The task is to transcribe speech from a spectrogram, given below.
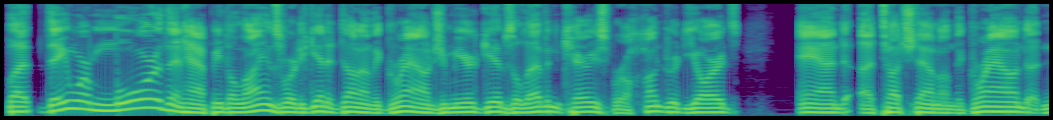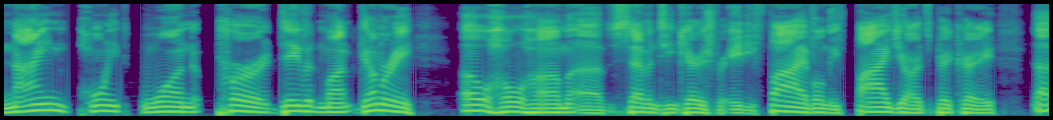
but they were more than happy. The Lions were to get it done on the ground. Jahmyr Gibbs, 11 carries for 100 yards and a touchdown on the ground, 9.1 per. David Montgomery, oh ho hum, uh, 17 carries for 85, only five yards per carry. Now,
